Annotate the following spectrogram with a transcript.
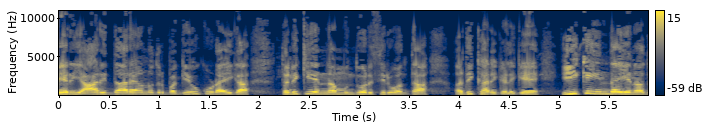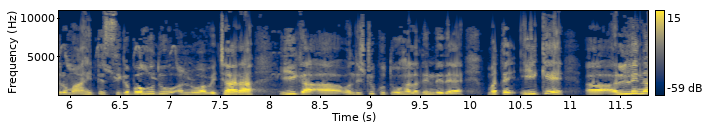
ಬೇರೆ ಯಾರಿದ್ದಾರೆ ಅನ್ನೋದ್ರ ಬಗ್ಗೆಯೂ ಕೂಡ ಈಗ ತನಿಖೆಯನ್ನ ಮುಂದುವರಿಸಿರುವಂತಹ ಅಧಿಕಾರಿಗಳಿಗೆ ಈಕೆಯಿಂದ ಏನಾದ್ರೂ ಮಾಹಿತಿ ಸಿಗಬಹುದು ಅನ್ನುವ ವಿಚಾರ ಈಗ ಒಂದಿಷ್ಟು ಕುತೂಹಲದಿಂದಿದೆ. ಮತ್ತೆ ಈಕೆ ಅಲ್ಲಿನ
